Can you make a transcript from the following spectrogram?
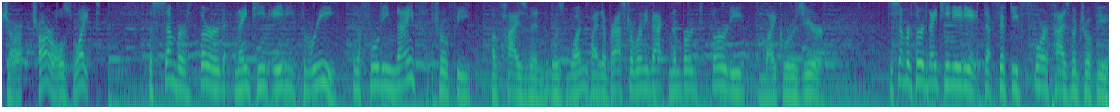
Char- Charles White. December 3rd, 1983, the 49th trophy of Heisman was won by Nebraska running back number 30, Mike Rozier. December 3rd, 1988, the 54th Heisman Trophy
